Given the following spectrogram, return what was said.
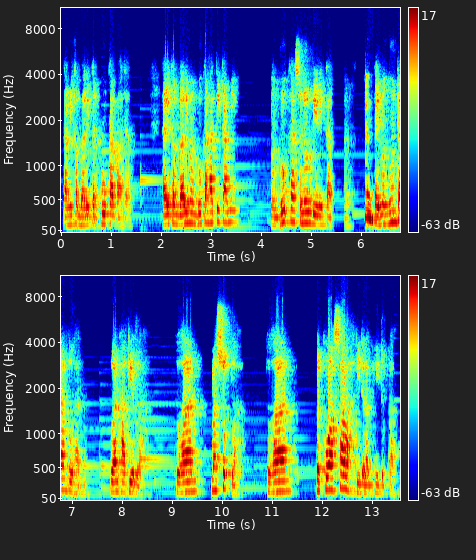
kami kembali terbuka padamu. Kami kembali membuka hati kami, membuka seluruh diri kami. Kami mengundang Tuhan, Tuhan hadirlah, Tuhan masuklah, Tuhan berkuasalah di dalam hidup kami.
